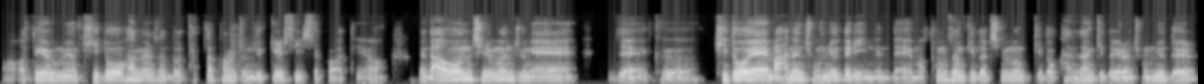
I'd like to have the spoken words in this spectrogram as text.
어, 어떻게 보면 기도하면서도 답답함을 좀 느낄 수 있을 것 같아요. 나온 질문 중에 이제 그 기도에 많은 종류들이 있는데 뭐 통성기도, 침묵기도, 간상기도 이런 종류들을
